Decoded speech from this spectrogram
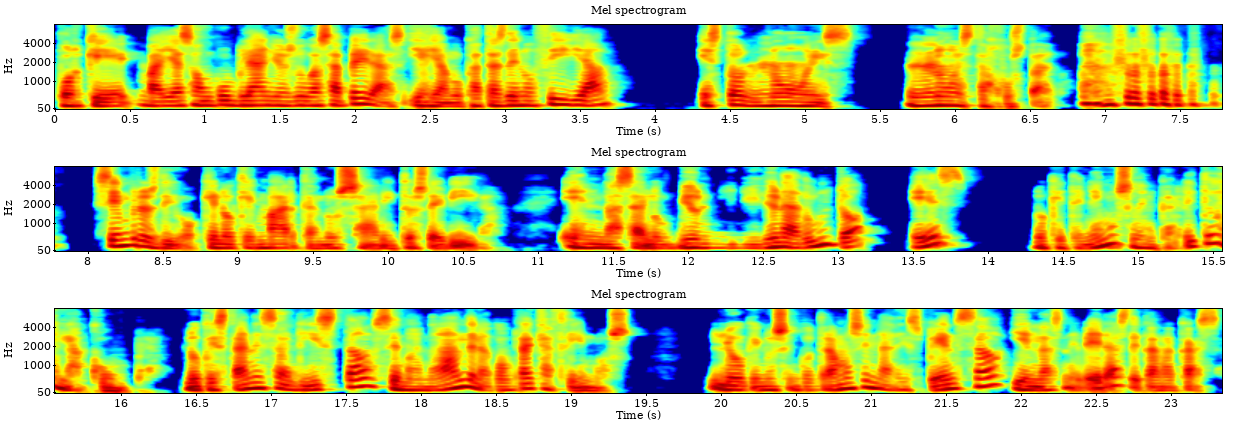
porque vayas a un cumpleaños de uvas a peras y haya bocatas de nocilla, esto no es, no está ajustado. Siempre os digo que lo que marca los hábitos de vida en la salud de un niño y de un adulto es lo que tenemos en el carrito de la compra, lo que está en esa lista semanal de la compra que hacemos, lo que nos encontramos en la despensa y en las neveras de cada casa.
